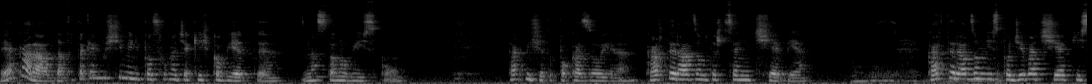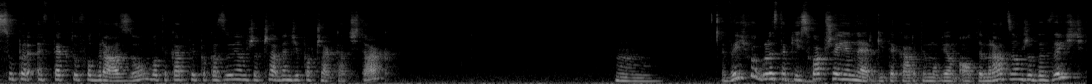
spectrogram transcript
Jaka rada? To tak jakbyście mieli posłuchać jakiejś kobiety na stanowisku. Tak mi się to pokazuje. Karty radzą też cenić siebie. Karty radzą nie spodziewać się jakichś super efektów od razu, bo te karty pokazują, że trzeba będzie poczekać, tak? Hmm. Wyjść w ogóle z takiej słabszej energii, te karty mówią o tym. Radzą, żeby wyjść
